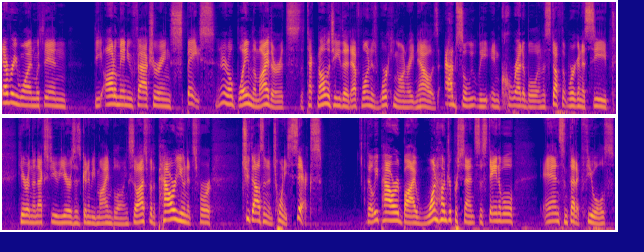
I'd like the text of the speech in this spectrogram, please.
everyone within the auto manufacturing space. And I don't blame them either. It's the technology that F1 is working on right now is absolutely incredible. And the stuff that we're going to see here in the next few years is going to be mind blowing. So, as for the power units for 2026, They'll be powered by 100% sustainable and synthetic fuels.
